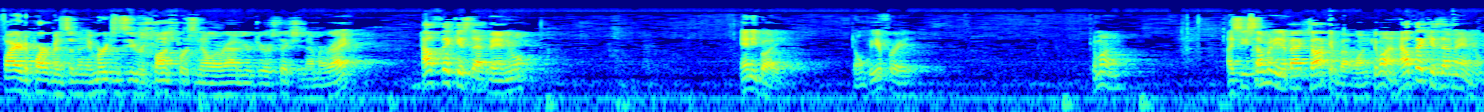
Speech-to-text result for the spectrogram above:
fire departments and emergency response personnel around your jurisdiction. Am I right? How thick is that manual? Anybody? Don't be afraid. Come on. I see somebody in the back talking about one. Come on. How thick is that manual?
